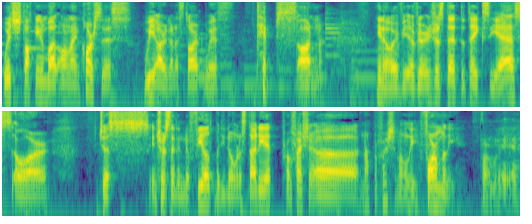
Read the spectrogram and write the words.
Which talking about online courses, we are gonna start with tips on, you know, if, you, if you're interested to take CS or just interested in the field but you don't want to study it, profession, uh, not professionally, formally. Formally, yeah.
